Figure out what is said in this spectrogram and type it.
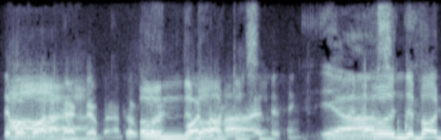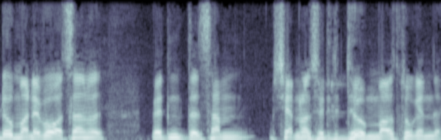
Det var Ah, bara ja. högklubbarna tog. Underbart, alltså. utvisning? Ja, alltså, Underbar domarnivå. Sen, vet inte, sen kände de sig lite dumma och slog en...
